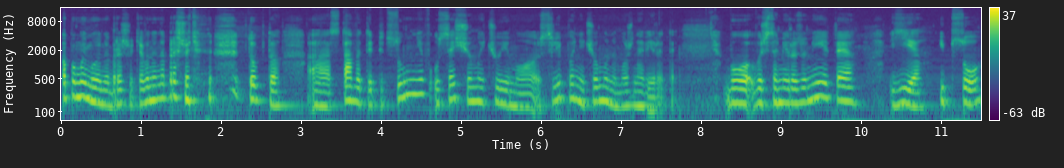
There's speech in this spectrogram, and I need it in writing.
А по-моєму, вони брешуть, а вони не брешуть. Тобто е, ставити під сумнів усе, що ми чуємо, сліпо нічому не можна вірити. Бо ви ж самі розумієте, є і ПСО,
